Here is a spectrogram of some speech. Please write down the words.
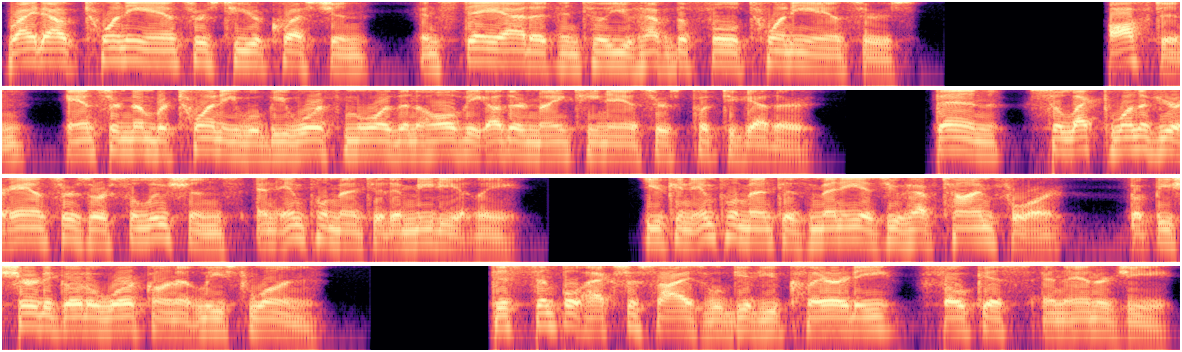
Write out 20 answers to your question, and stay at it until you have the full 20 answers. Often, answer number 20 will be worth more than all the other 19 answers put together. Then, select one of your answers or solutions and implement it immediately. You can implement as many as you have time for, but be sure to go to work on at least one. This simple exercise will give you clarity, focus, and energy.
